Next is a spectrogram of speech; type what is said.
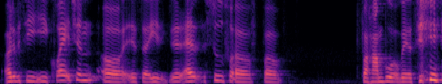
og det vil sige i Kroatien og altså i alt syd for, for, for Hamburg, vil jeg sige,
